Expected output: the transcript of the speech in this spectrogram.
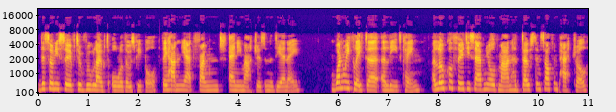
This only served to rule out all of those people. They hadn't yet found any matches in the DNA. One week later, a lead came. A local 37 year old man had doused himself in petrol,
